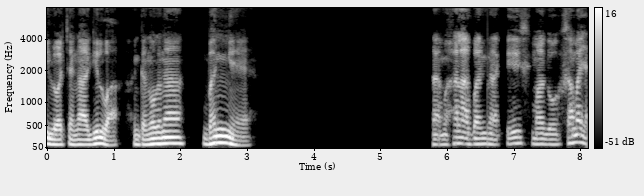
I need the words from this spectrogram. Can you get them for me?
ಇಲ್ವಾ ಚೆನ್ನಾಗಿಲ್ವಾ? ಅಂತ ನೋಡೋಣ. ಬನ್ನಿ. ನಾ ಮಸಾಲ ಬಂದ ಟೇಸ್ಟ್ ಮಾಡೋ. ಸಮಯ.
